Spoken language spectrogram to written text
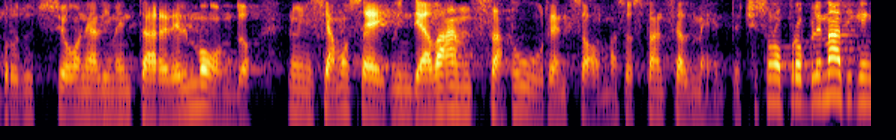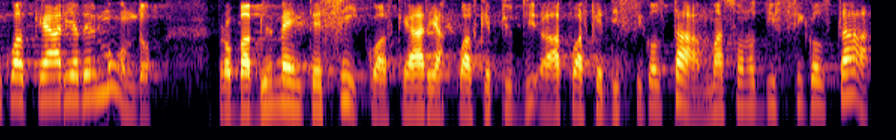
produzione alimentare del mondo, noi ne siamo 6, quindi avanza pure, insomma, sostanzialmente. Ci sono problematiche in qualche area del mondo, Probabilmente sì, qualche area ha qualche, più, ha qualche difficoltà, ma sono difficoltà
